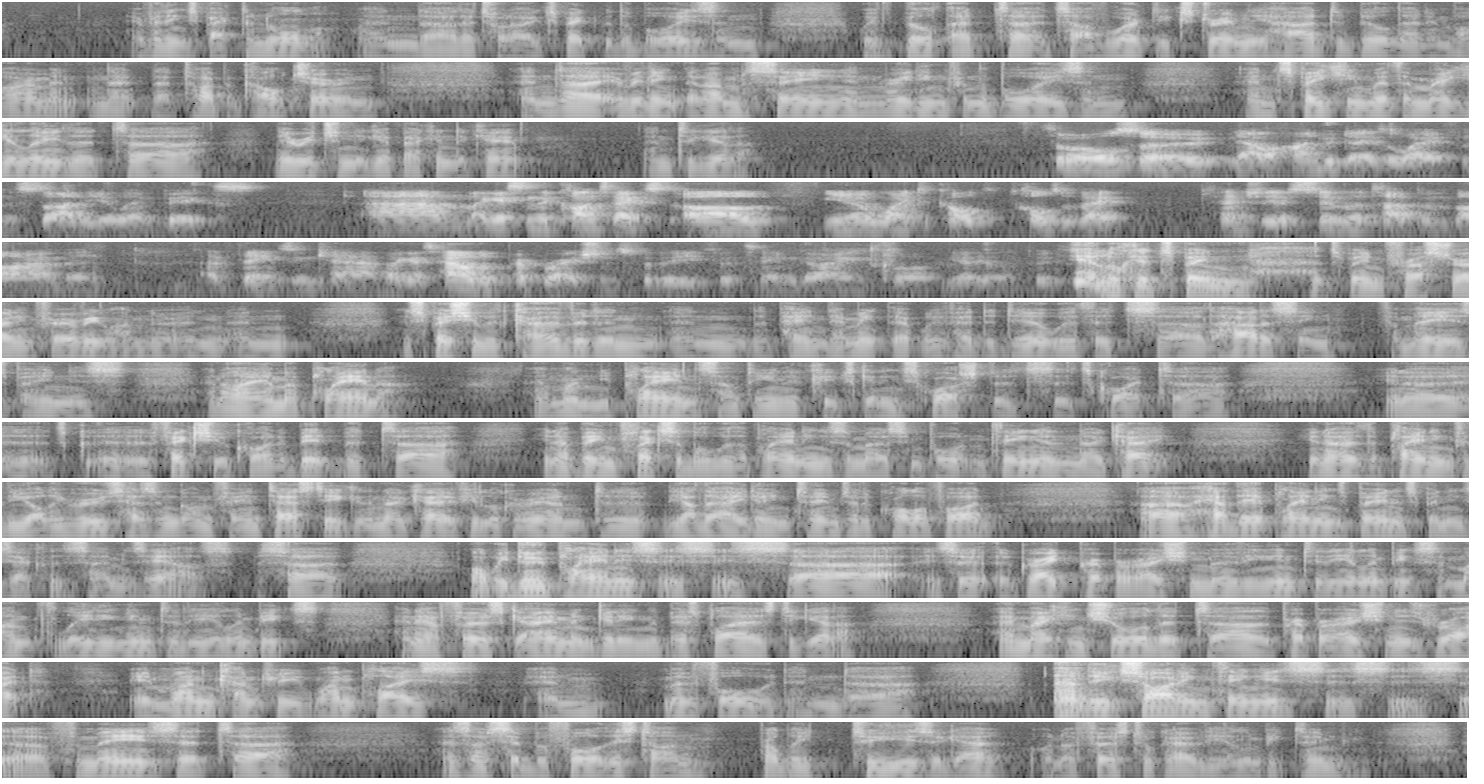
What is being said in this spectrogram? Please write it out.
everything's back to normal. And uh, that's what I expect with the boys. And we've built that. Uh, I've worked extremely hard to build that environment and that, that type of culture and and uh, everything that I'm seeing and reading from the boys and and speaking with them regularly that uh, they're itching to get back into camp and together. So we're also now 100 days away from the start of the Olympics. Um, I guess in the context of you know wanting to cult- cultivate potentially a similar type of environment and things in camp. I guess how are the preparations for the for the team going for yeah, the Olympics? Yeah, look, it's been it's been frustrating for everyone, and, and especially with COVID and, and the pandemic that we've had to deal with. It's uh, the hardest thing for me has been is, and I am a planner, and when you plan something and it keeps getting squashed, it's it's quite. Uh, you know, it affects you quite a bit, but uh, you know, being flexible with the planning is the most important thing. And okay, you know, the planning for the Olyroos hasn't gone fantastic. And okay, if you look around to the other 18 teams that have qualified, uh, how their planning's been, it's been exactly the same as ours. So what we do plan is is is, uh, a, a, great preparation moving into the Olympics, a month leading into the Olympics, and our first game, and getting the best players together, and making sure that uh, the preparation is right in one country, one place, and move forward. And uh, the exciting thing is is, is uh, for me is that, uh, as I've said before, this time probably two years ago when I first took over the Olympic team,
